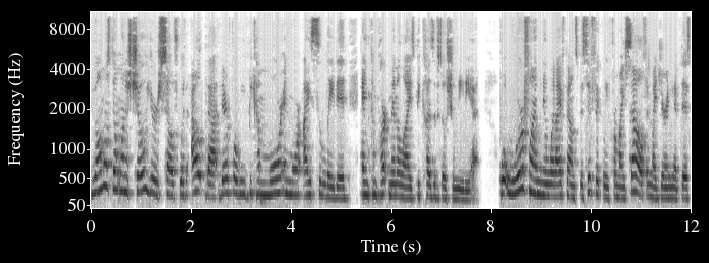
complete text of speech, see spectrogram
you almost don't want to show yourself without that. Therefore, we become more and more isolated and compartmentalized because of social media. What we're finding and what I found specifically for myself in my journey of this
